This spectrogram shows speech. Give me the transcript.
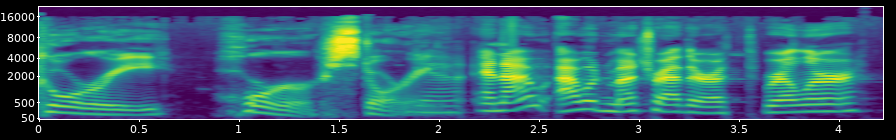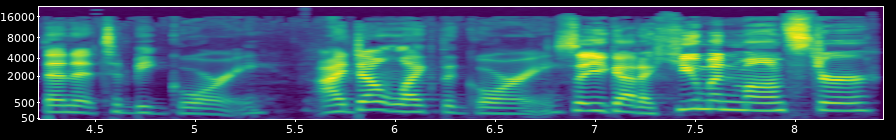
gory horror story. Yeah. And I, I would much rather a thriller than it to be gory. I don't like the gory. So you got a human monster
